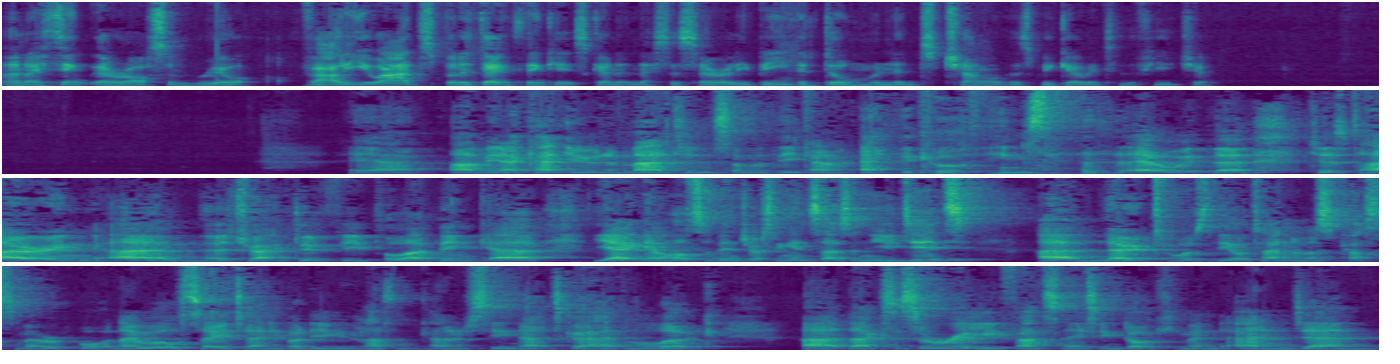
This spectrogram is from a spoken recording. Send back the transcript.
and I think there are some real value adds, but I don't think it's going to necessarily be the dominant channel as we go into the future. Yeah, I mean, I can't even imagine some of the kind of ethical things there with uh, just hiring um, attractive people. I think, uh, yeah, again, lots of interesting insights. And you did uh, note towards the autonomous customer report, and I will say to anybody who hasn't kind of seen that to go ahead and look at that because it's a really fascinating document. And um,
